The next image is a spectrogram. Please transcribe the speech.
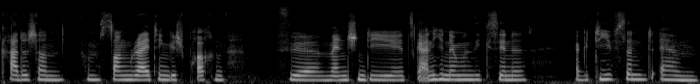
gerade schon vom Songwriting gesprochen für Menschen, die jetzt gar nicht in der Musikszene aktiv sind. Ähm,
